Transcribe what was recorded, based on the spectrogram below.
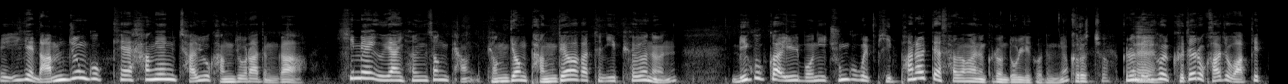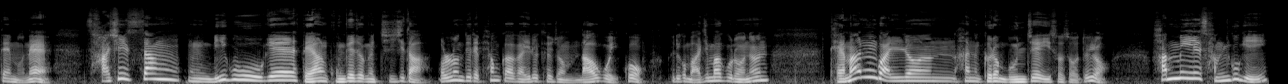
이게 남중국해 항행 자유 강조라든가 힘에 의한 현상 병- 변경 방대와 같은 이 표현은 미국과 일본이 중국을 비판할 때 사용하는 그런 논리거든요. 그렇죠. 그런데 예. 이걸 그대로 가져왔기 때문에 사실상 음, 미국에 대한 공개적인 지지다. 언론들의 평가가 이렇게 좀 나오고 있고 그리고 마지막으로는 대만 관련한 그런 문제에 있어서도요. 한미일 삼국이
